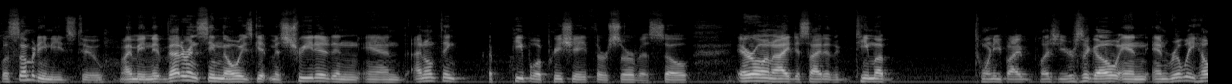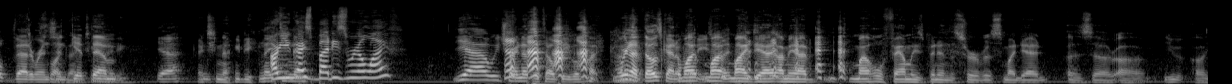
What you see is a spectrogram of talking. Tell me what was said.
Well, somebody needs to. I mean, veterans seem to always get mistreated, and, and I don't think uh, people appreciate their service. So, Errol and I decided to team up 25 plus years ago and, and really help veterans like and get them. Yeah. 1990. Are you guys buddies in real life? Yeah, we try not to tell people. We're not those kind of my, buddies. my, but- my dad, I mean, I've, my whole family's been in the service. My dad is a, uh, U, a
